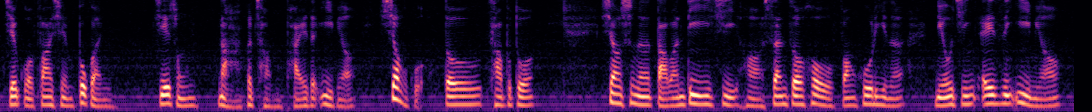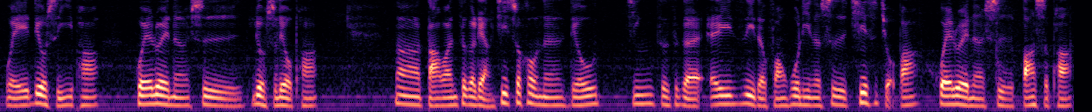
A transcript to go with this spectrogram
结果发现，不管接种哪个厂牌的疫苗，效果都差不多。像是呢打完第一剂哈，三周后防护力呢，牛津 A Z 疫苗为六十一趴，辉瑞呢是六十六趴。那打完这个两剂之后呢，牛津的这个 A Z 的防护力呢是七十九趴，辉瑞呢是八十趴。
